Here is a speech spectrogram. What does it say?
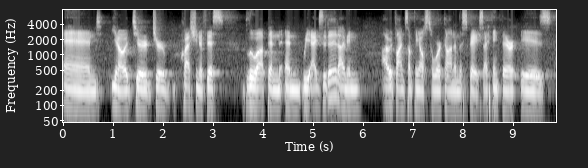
and you know, to your to your question, if this blew up and and we exited, I mean, I would find something else to work on in the space. I think there is,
